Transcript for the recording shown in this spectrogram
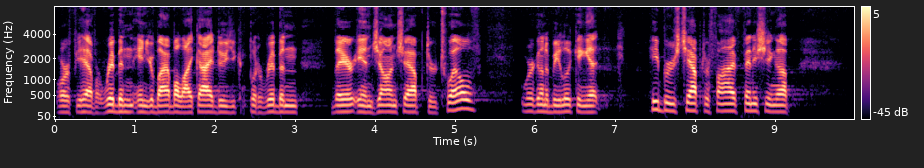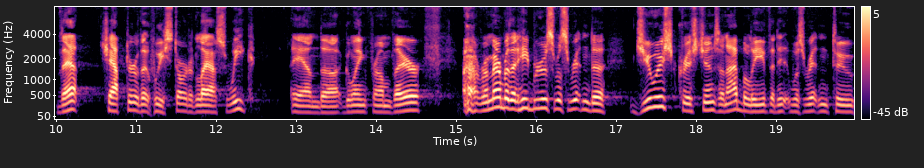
or if you have a ribbon in your Bible like I do, you can put a ribbon there in John chapter 12. We're going to be looking at Hebrews chapter 5, finishing up that chapter that we started last week and uh, going from there. Remember that Hebrews was written to Jewish Christians, and I believe that it was written to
